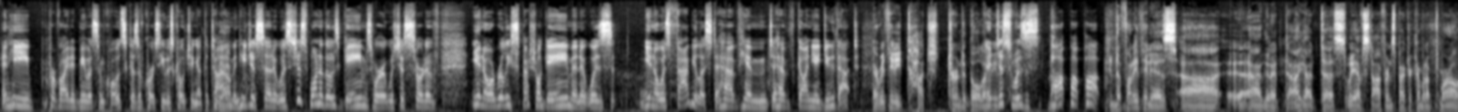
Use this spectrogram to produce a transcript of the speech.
and he provided me with some quotes because, of course, he was coaching at the time, yeah. and he just said it was just one of those games where it was just sort of, you know, a really special game, and it was you know, it was fabulous to have him to have Gagner do that. Everything he touched turned to gold. I it mean, just was pop, pop, pop. The funny thing is, uh, I'm gonna. I got. Uh, we have Stauffer Inspector coming up tomorrow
